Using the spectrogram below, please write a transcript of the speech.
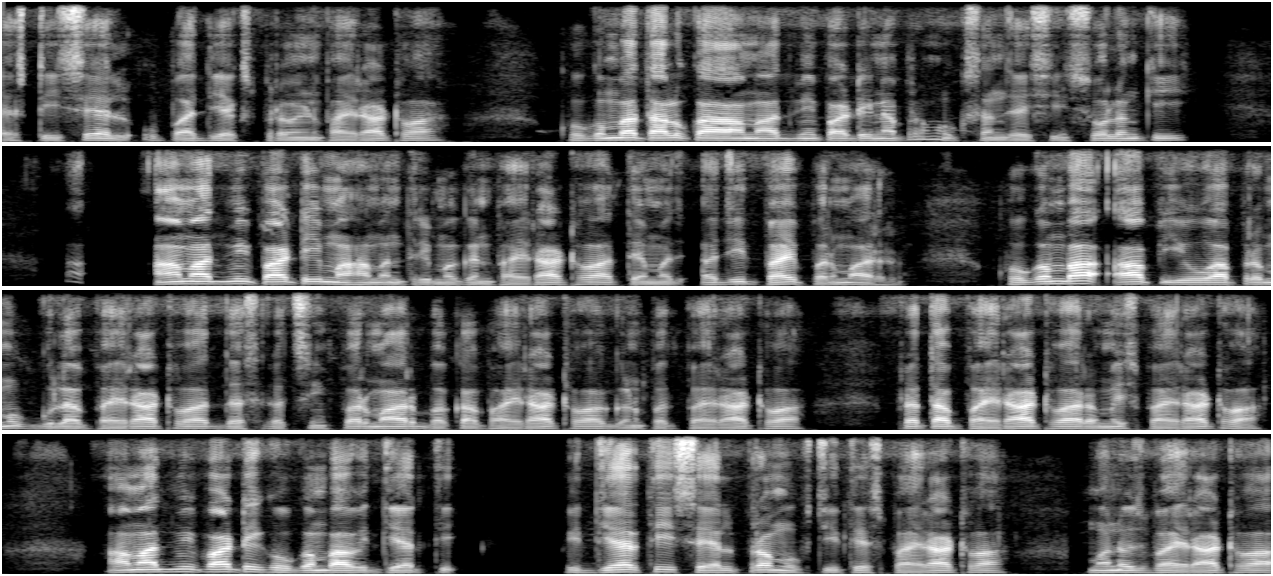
એસટી સેલ ઉપાધ્યક્ષ પ્રવીણભાઈ રાઠવા, ઘોગંબા તાલુકા આમ આદમી પાર્ટીના પ્રમુખ સંજયસિંહ સોલંકી આમ આદમી પાર્ટી મહામંત્રી મગનભાઈ રાઠવા તેમજ અજીતભાઈ પરમાર, ઘોગંબા આપ યુવા પ્રમુખ ગુલાબભાઈ રાઠવા, દશરથસિંહ પરમાર, બકાભાઈ રાઠવા, ગણપતભાઈ રાઠવા, પ્રતાપભાઈ રાઠવા, રમેશભાઈ રાઠવા, આમ આદમી પાર્ટી ઘોગંબા વિદ્યાર્થી વિદ્યાર્થી સેલ પ્રમુખ જીતેશભાઈ રાઠવા, મનોજભાઈ Rathwa,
